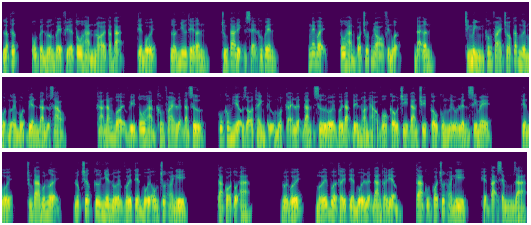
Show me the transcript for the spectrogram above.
Lập tức Ô quyền hướng về phía tô hàn nói cảm tạ, tiền bối, lớn như thế ân, chúng ta định sẽ không quên. Ngay vậy, tô hàn có chút nhỏ phiền muộn, đại ân, chính mình không phải cho các ngươi một người một viên đan dược sao? Khả năng bởi vì tô hàn không phải luyện đan sư, cũng không hiểu rõ thành tựu một cái luyện đan sư đối với đạt đến hoàn hảo vô cấu chi đan truy cầu cùng lưu luyến si mê. Tiền bối, chúng ta bốn người, lúc trước cư nhiên đối với tiền bối ôm chút hoài nghi. Ta có tội a. Đối với, mới vừa thấy tiền bối luyện đan thời điểm, ta cũng có chút hoài nghi hiện tại xem ra.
